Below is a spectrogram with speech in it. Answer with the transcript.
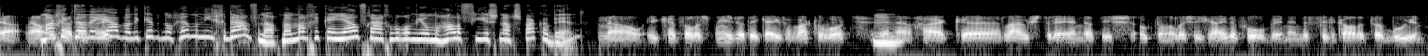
ja. Nou, mag ik, dan aan jou, want ik heb het nog helemaal niet gedaan vannacht... maar mag ik aan jou vragen waarom je om half vier s'nachts wakker bent? Nou, ik heb wel eens meer dat ik even wakker word. En dan ga ik eh, luisteren. En dat is ook dan wel eens als jij ervoor bent. En dat vind ik altijd wel boeiend.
